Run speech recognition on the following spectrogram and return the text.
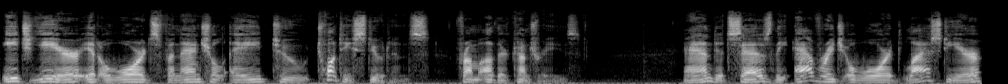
Each year it awards financial aid to 20 students from other countries. And it says the average award last year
